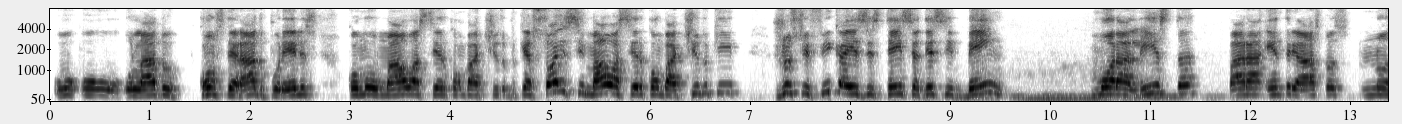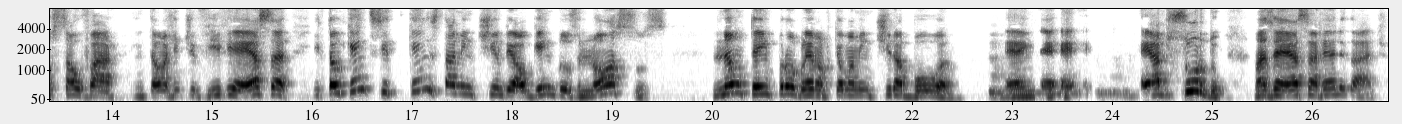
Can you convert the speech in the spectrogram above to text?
o, o, o lado considerado por eles como o mal a ser combatido, porque é só esse mal a ser combatido que justifica a existência desse bem moralista para, entre aspas, nos salvar. Então a gente vive essa. Então, quem, se, quem está mentindo é alguém dos nossos, não tem problema, porque é uma mentira boa. Uhum. É, é, é, é, absurdo, mas é essa a realidade.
